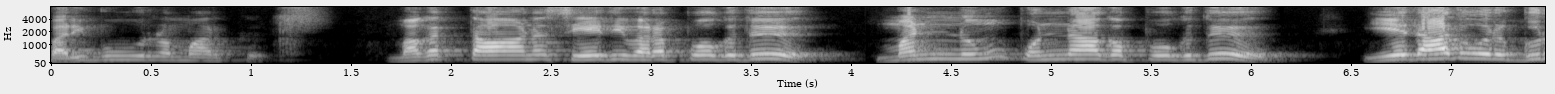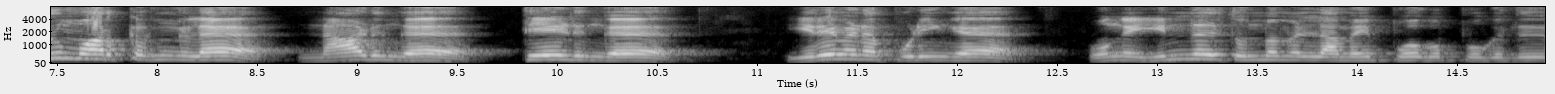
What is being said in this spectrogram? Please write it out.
பரிபூர்ணமாக இருக்குது மகத்தான செய்தி வரப்போகுது. மண்ணும் பொன்னாக போகுது. ஏதாவது ஒரு குருமார்க்கங்களை நாடுங்க தேடுங்க இறைவனை புடிங்க. உங்க இன்னல் துன்பம் எல்லாமே போக போகுது.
